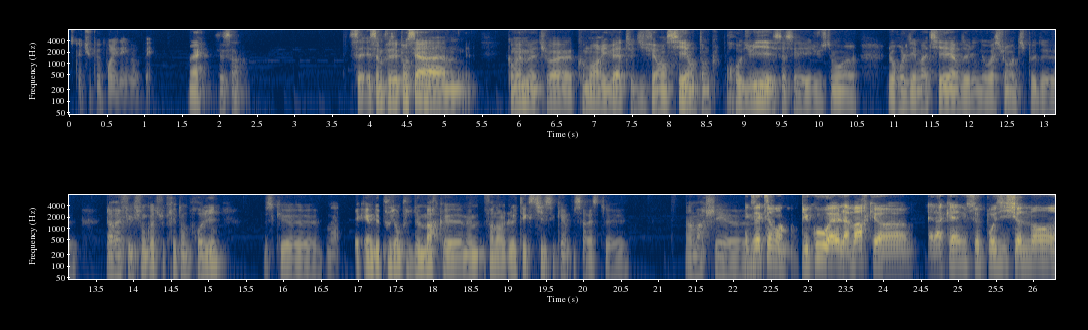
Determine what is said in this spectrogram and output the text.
ce que tu peux pour les développer. Ouais, c'est ça. Ça me faisait penser à, euh, quand même, tu vois, comment arriver à te différencier en tant que produit. Et ça, c'est justement euh, le rôle des matières, de l'innovation, un petit peu de la réflexion quand tu crées ton produit. Parce que Ouais. il y a quand même de plus en plus de marques, euh, même, enfin, dans le textile, c'est quand même, ça reste un marché. euh, Exactement. Du coup, ouais, la marque, euh, elle a quand même ce positionnement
